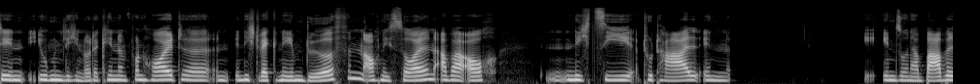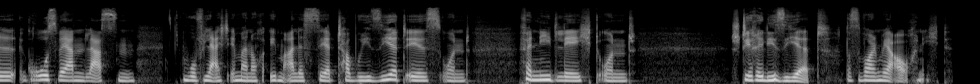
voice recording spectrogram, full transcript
den Jugendlichen oder Kindern von heute nicht wegnehmen dürfen, auch nicht sollen, aber auch nicht sie total in, in so einer Bubble groß werden lassen. wo vielleicht immer noch eben alles sehr tabuisiert ist und verniedlicht und sterilisiert. Das wollen wir auch nicht.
